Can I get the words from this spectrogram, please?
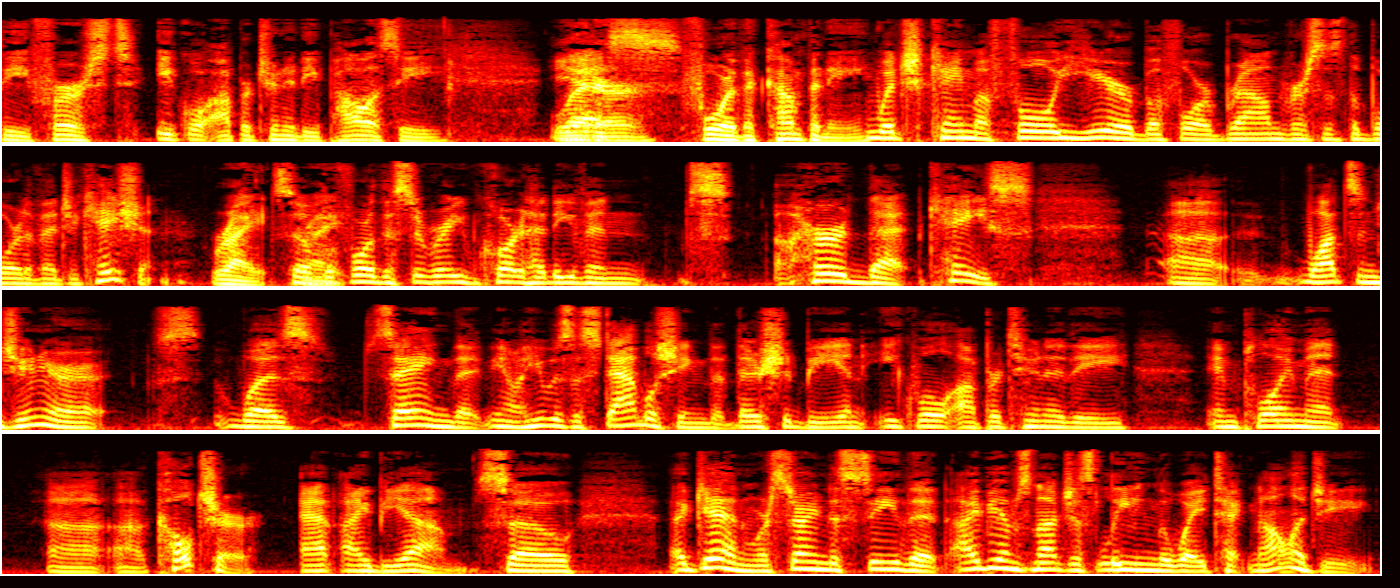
the first equal opportunity policy letter Yes. for the company. Which came a full year before Brown versus the Board of Education. Right. So right. before the Supreme Court had even heard that case, uh, Watson Jr. was saying that you know he was establishing that there should be an equal opportunity employment uh, uh, culture at IBM. So again, we're starting to see that IBM's not just leading the way technology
